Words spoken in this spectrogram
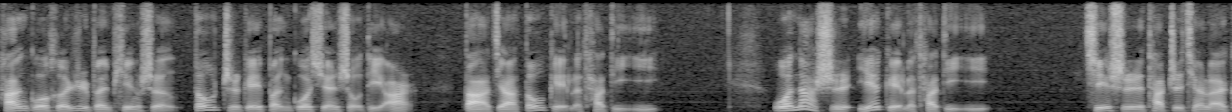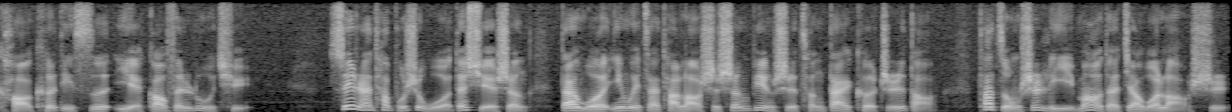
韩国和日本评审都只给本国选手第二，大家都给了他第一。我那时也给了他第一。其实他之前来考柯蒂斯也高分录取，虽然他不是我的学生，但我因为在他老师生病时曾代课指导，他总是礼貌地叫我老师。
